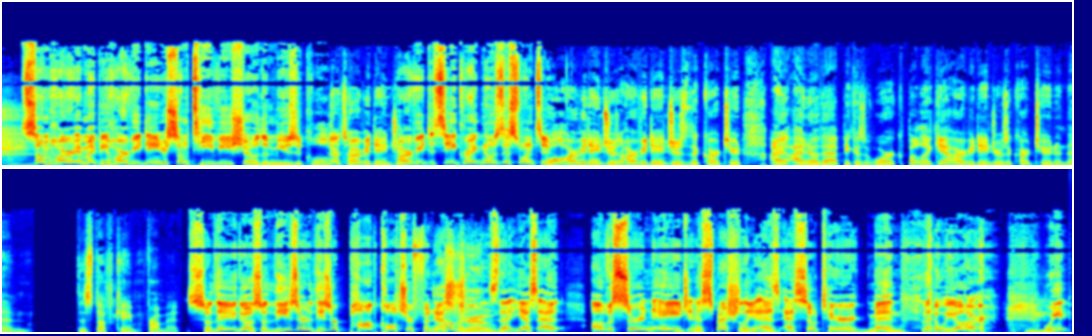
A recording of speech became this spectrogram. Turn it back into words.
some Har. It might be Harvey Danger. Some TV show, the musical. No, it's Harvey Danger. Harvey. To see, Greg knows this one too. Well, Harvey Danger. Harvey Danger is the cartoon. I I know that because of work, but like, yeah, Harvey Danger is a cartoon, and then the stuff came from it. So there you go. So these are these are pop culture true. phenomenons that yes, at, of a certain age, and especially as esoteric men that we are, we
